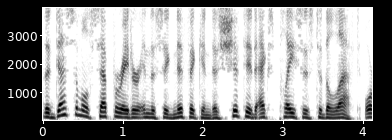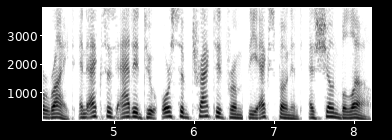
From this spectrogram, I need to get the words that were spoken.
The decimal separator in the significand is shifted x places to the left or right and x is added to or subtracted from the exponent, as shown below.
